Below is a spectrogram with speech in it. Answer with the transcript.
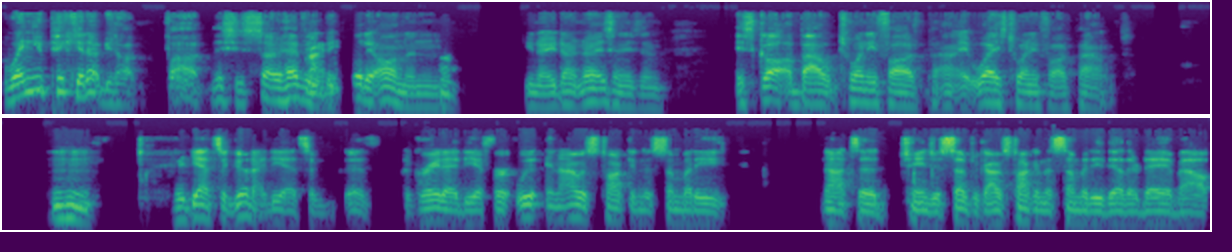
When you pick it up, you're like, "Fuck, this is so heavy." Right. But you put it on, and you know you don't notice anything. It's got about twenty five pounds. It weighs twenty five pounds. Mm-hmm. Yeah, it's a good idea. It's a it's a great idea for. And I was talking to somebody, not to change the subject. I was talking to somebody the other day about,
